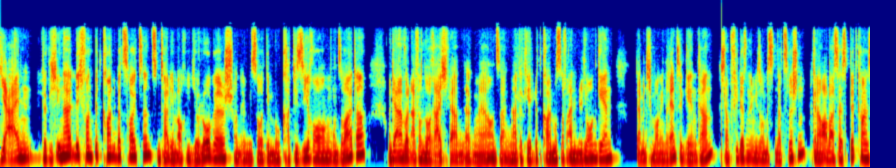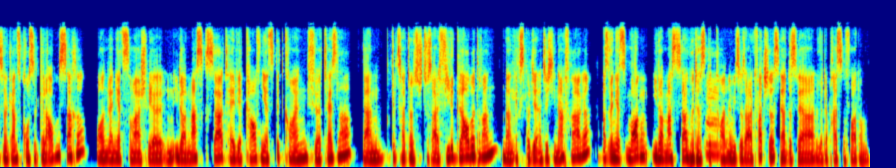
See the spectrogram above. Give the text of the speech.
die einen wirklich inhaltlich von Bitcoin überzeugt sind, zum Teil eben auch ideologisch und irgendwie so Demokratisierung und so weiter. Und die anderen wollen einfach nur reich werden irgendwie ja, und sagen halt, okay, Bitcoin muss auf eine Million gehen, damit ich morgen in Rente gehen kann. Ich glaube, viele sind irgendwie so ein bisschen dazwischen. Genau, aber das heißt, Bitcoin ist eine ganz große Glaubenssache. Und wenn jetzt zum Beispiel ein Elon Musk sagt, hey, wir kaufen jetzt Bitcoin für Tesla, dann gibt es halt natürlich total viele Glaube dran. Dann explodiert natürlich die Nachfrage. Also wenn jetzt morgen Elon Musk sagen würde, dass Bitcoin mhm. irgendwie totaler Quatsch ist, ja, das wäre, wird der Preis sofort um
